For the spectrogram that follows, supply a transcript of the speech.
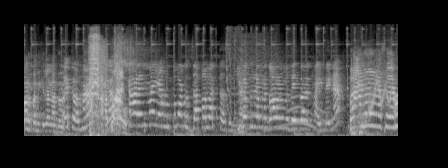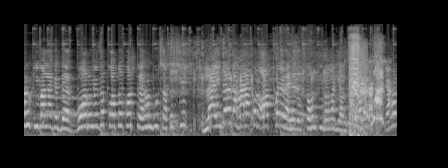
গরম পানি খেলেন আপনারা? তোমার তো যাতা লাগতাছে। কীভাবে করে আমরা গরমের মধ্যে এই ঘরে খাই, তাই না? বানর আছে এখন কি বা লাগে দেখ গরমে যে কত কষ্ট এখন বুঝতেছিস কি লাইনটা একটা হারাক্ষণ অফ করে রেখে দে তখন কি বা লাগে আমাকে এখন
